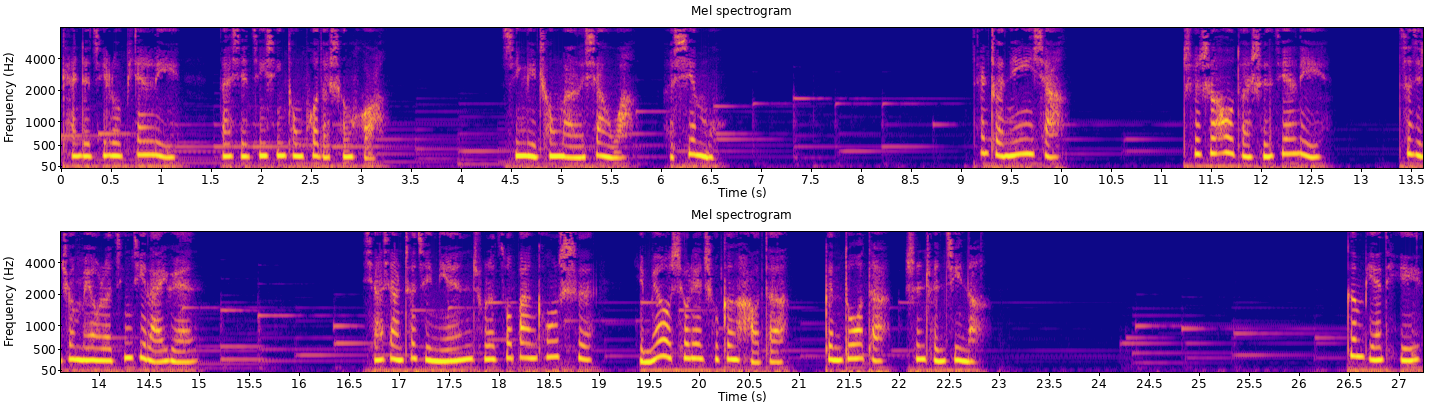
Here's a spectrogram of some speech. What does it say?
看着纪录片里那些惊心动魄的生活，心里充满了向往和羡慕。但转念一想，辞职后短时间里，自己就没有了经济来源。想想这几年，除了坐办公室。也没有修炼出更好的、更多的生存技能，更别提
